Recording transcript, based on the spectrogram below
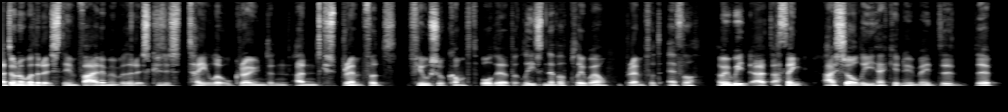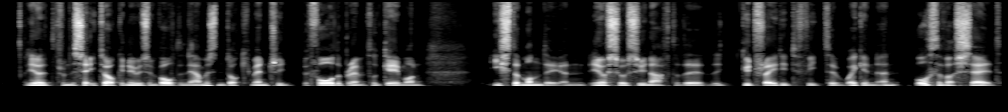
I don't know whether it's the environment, whether it's because it's tight little ground, and and because Brentford feel so comfortable there. But Leeds never play well. Brentford ever. I mean, we. I, I think I saw Lee Hicken who made the the you know from the City Talking who was involved in the Amazon documentary before the Brentford game on Easter Monday, and you know so soon after the the Good Friday defeat to Wigan, and both of us said.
